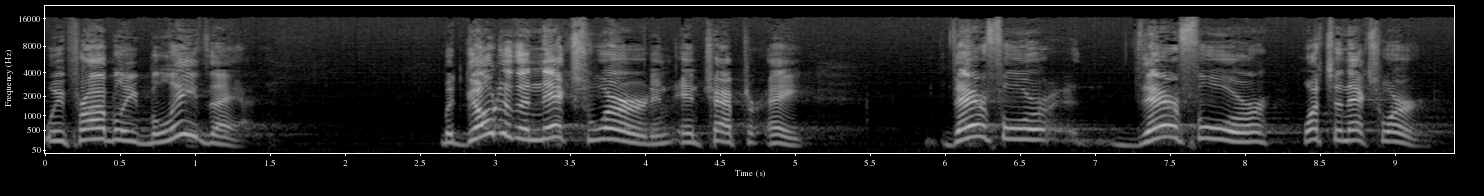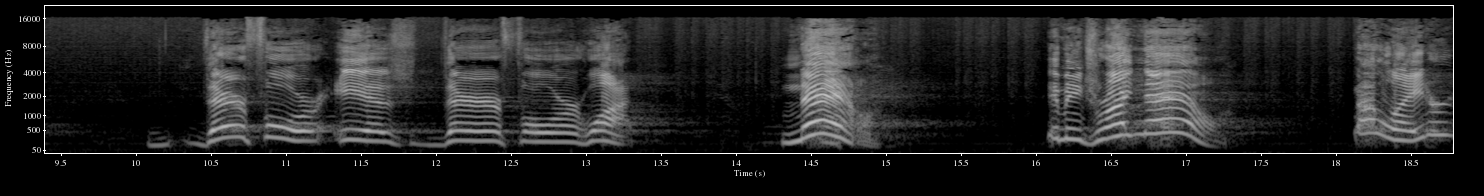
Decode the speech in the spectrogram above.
we probably believe that. But go to the next word in, in chapter 8. Therefore, Therefore, what's the next word? Therefore is therefore what? Now. It means right now, not later,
